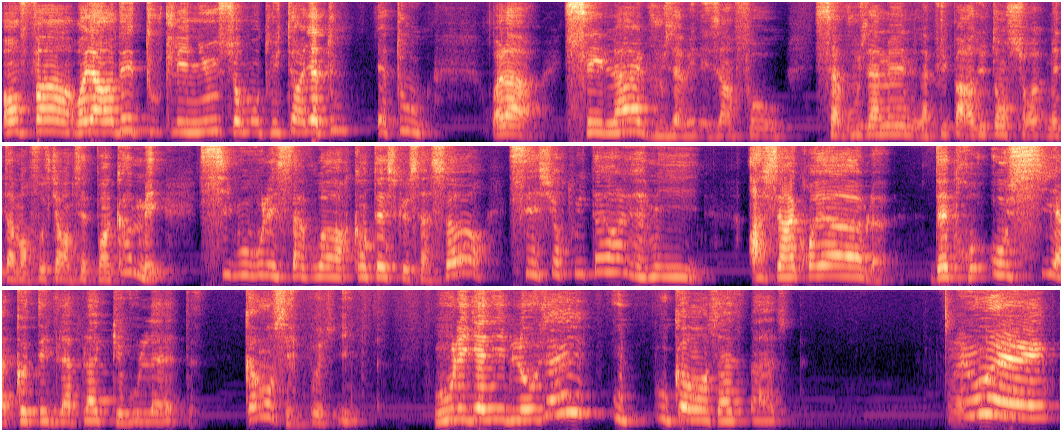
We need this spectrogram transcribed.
Enfin, regardez toutes les news sur mon Twitter. Il y a tout, il y a tout. Voilà, c'est là que vous avez les infos. Ça vous amène la plupart du temps sur métamorphose47.com, mais si vous voulez savoir quand est-ce que ça sort, c'est sur Twitter, les amis. Ah, c'est incroyable d'être aussi à côté de la plaque que vous l'êtes. Comment c'est possible? Vous voulez gagner de l'oseille? Ou, comment ça se passe? Ouais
